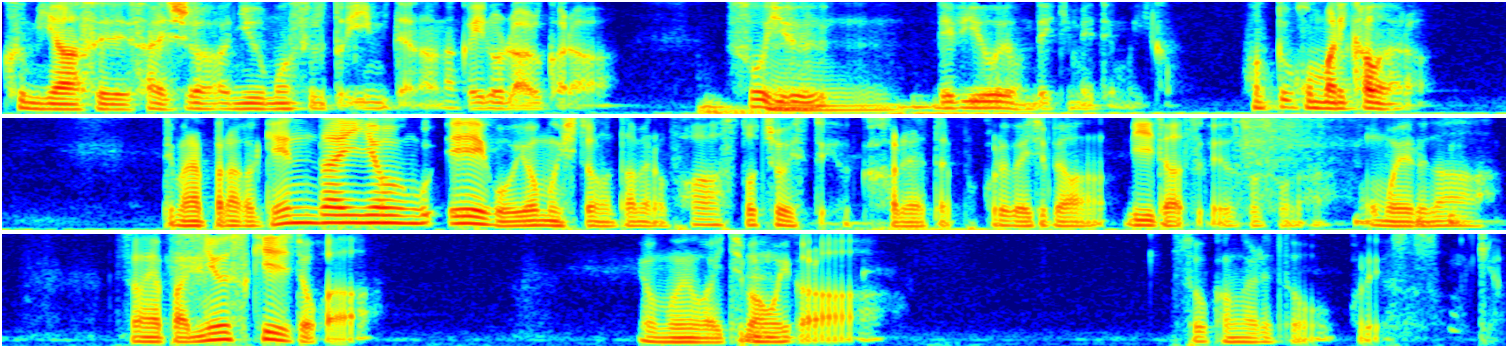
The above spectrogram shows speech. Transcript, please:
組み合わせで最初は入門するといいみたいな、なんかいろいろあるから、そういううんレビューを読んで決めてもいいかも。本当ほんまに買うなら。でもやっぱなんか現代用英語を読む人のためのファーストチョイスって書かれると、やっぱこれが一番リーダーズが良さそうな、思えるな。そのやっぱニュース記事とか読むのが一番多いから、そう考えるとこれ良さそうな気が。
